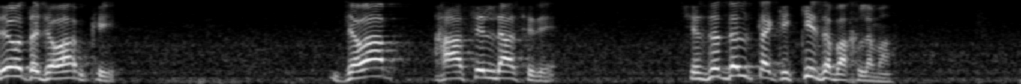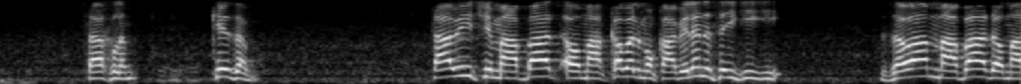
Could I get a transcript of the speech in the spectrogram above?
دیو ته جواب کی جواب حاصل دا سي دي چې زه دلته کې کذب اخلم ساخلم کذب تاوی چې ما بعد او ما قبل مقابله نه صحیح کیږي زوام ما بعد او ما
